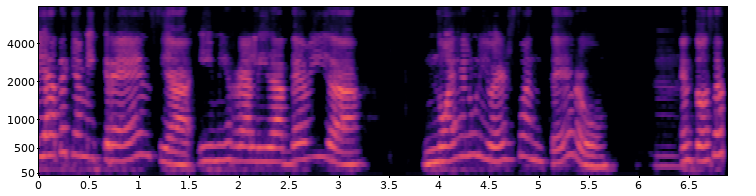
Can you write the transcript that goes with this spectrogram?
fíjate que mi creencia y mi realidad de vida no es el universo entero. Mm. Entonces,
